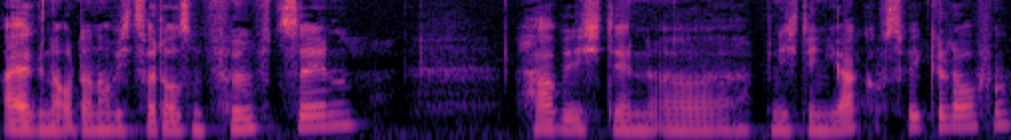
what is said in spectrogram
Ah ja, genau, dann habe ich 2015 habe ich den, äh, bin ich den Jakobsweg gelaufen.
